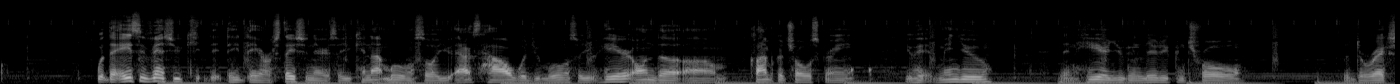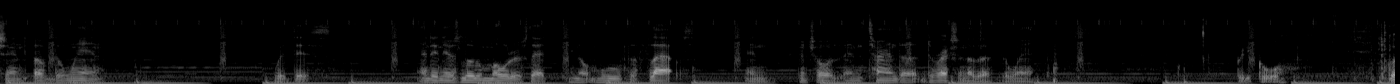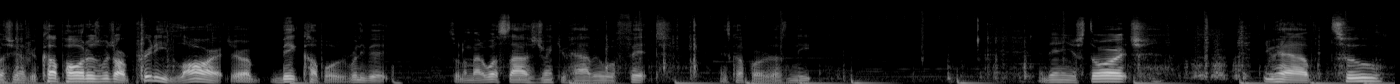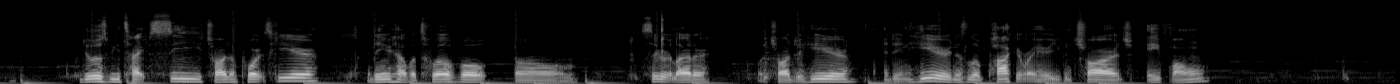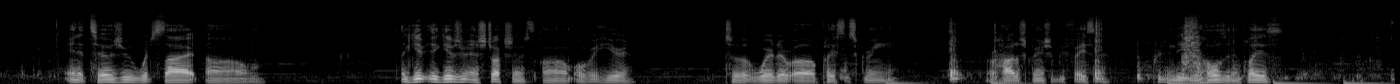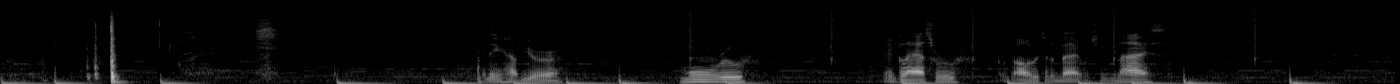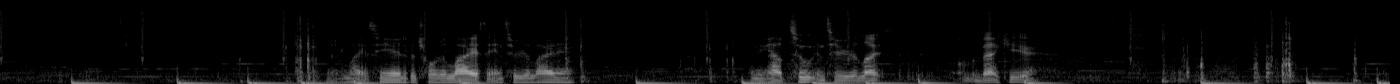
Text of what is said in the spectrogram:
with the AC vents, you they, they are stationary, so you cannot move them. So you ask how would you move them? So you here on the um, climate control screen, you hit menu, then here you can literally control the direction of the wind with this. And then there's little motors that, you know, move the flaps and control and turn the direction of the, the wind. Pretty cool. Of course, you have your cup holders, which are pretty large. They're a big cup holder, really big. So no matter what size drink you have, it will fit this cup holder. That's neat. And then your storage, you have two USB type C charging ports here. And then you have a 12 volt um, cigarette lighter or charger here. And then here in this little pocket right here, you can charge a phone. And it tells you which side, um, it, give, it gives you instructions um, over here to where to uh, place the screen or how the screen should be facing. Pretty neat holds it in place. Then you have your moon roof, your glass roof goes all the way to the back, which is nice. There's lights here to control the lights, the interior lighting. And you have two interior lights on the back here.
